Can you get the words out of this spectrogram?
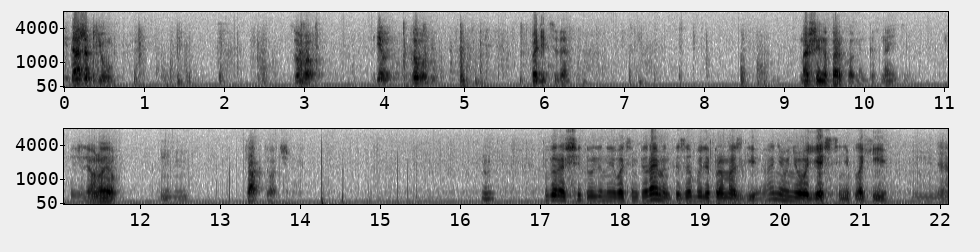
И даже бью. Зубов! Где вы? Зубов! Ходите сюда. Машину Пархоменко знаете? Зеленую? Угу. Так точно. Вы рассчитывали на его темперамент и забыли про мозги. Они у него есть и неплохие. Да.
